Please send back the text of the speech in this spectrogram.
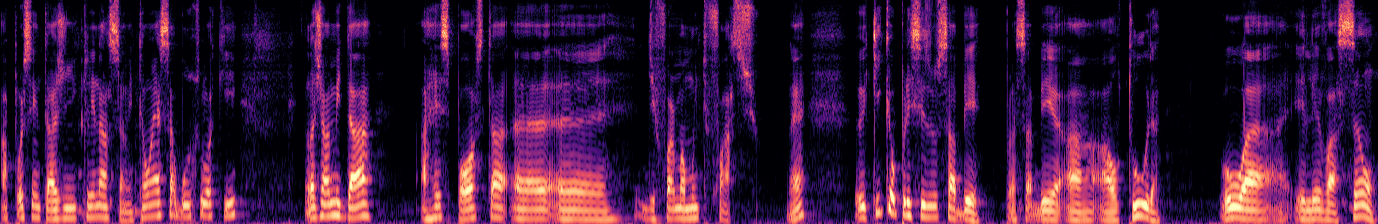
a porcentagem de inclinação. Então essa bússola aqui, ela já me dá a resposta uh, uh, de forma muito fácil. Né? O que, que eu preciso saber para saber a, a, altura ou a elevação?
